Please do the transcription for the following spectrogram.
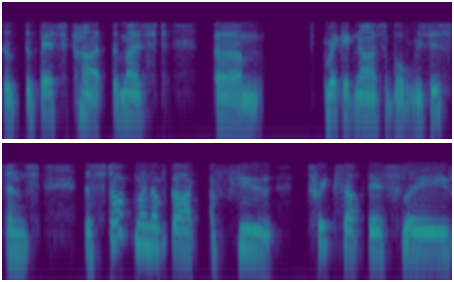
the, the best the most um, recognizable resistance. The stockmen have got a few tricks up their sleeve.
